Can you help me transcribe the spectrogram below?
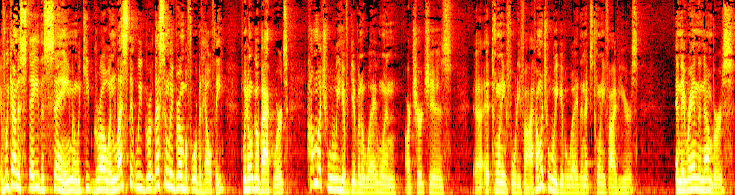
if we kind of stay the same and we keep growing, less, that we grow, less than we've grown before, but healthy, if we don't go backwards, how much will we have given away when our church is uh, at 2045? How much will we give away the next 25 years? And they ran the numbers.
